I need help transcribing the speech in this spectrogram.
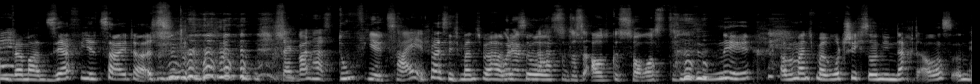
finden, wenn man sehr viel Zeit hat. Seit wann hast du viel Zeit? Ich weiß nicht, manchmal habe Oder ich so. hast du das outgesourced? nee, aber manchmal rutsche ich so in die Nacht aus und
